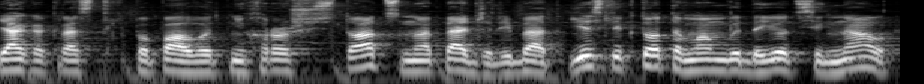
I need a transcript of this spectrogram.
я как раз таки попал в эту нехорошую ситуацию, но опять же, ребят, если кто-то вам выдает сигнал,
